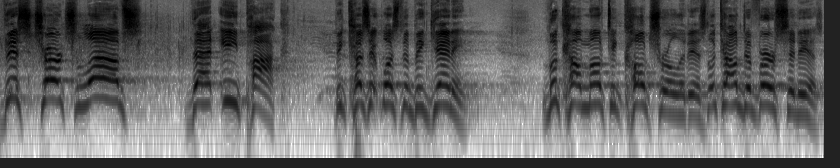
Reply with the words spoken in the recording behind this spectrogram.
This church loves that epoch because it was the beginning. Look how multicultural it is. Look how diverse it is.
